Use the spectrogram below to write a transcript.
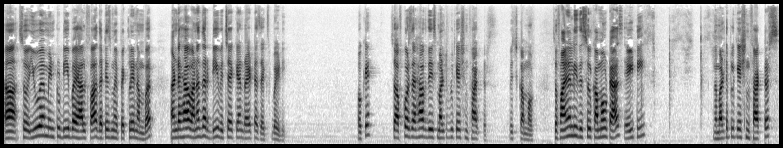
uh, so um into d by alpha that is my Peclet number and I have another d which I can write as x by d. Okay? So of course I have these multiplication factors which come out. So finally this will come out as 80 the multiplication factors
